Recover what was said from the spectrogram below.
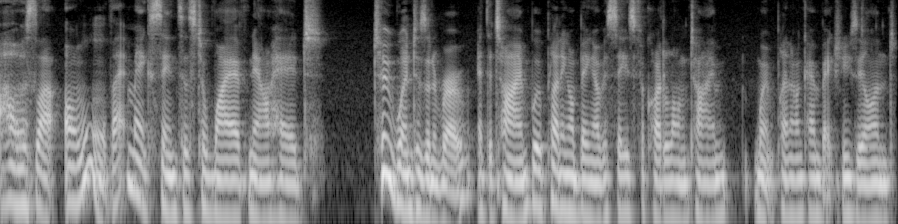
I was like, oh, that makes sense as to why I've now had two winters in a row at the time. We were planning on being overseas for quite a long time. weren't planning on coming back to New Zealand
